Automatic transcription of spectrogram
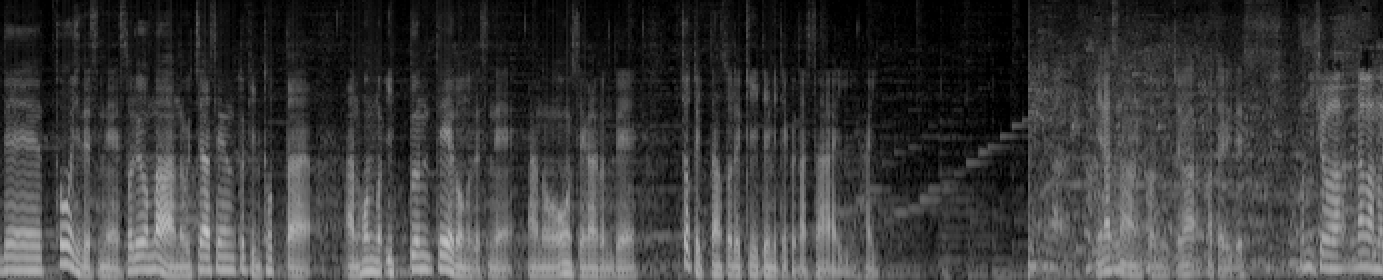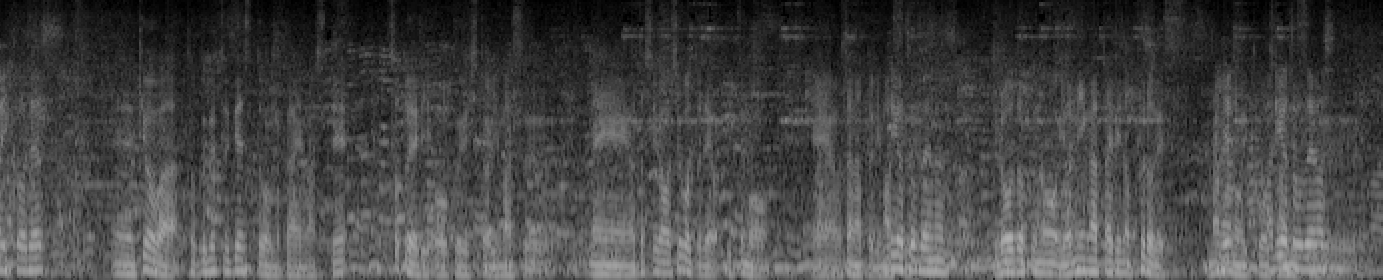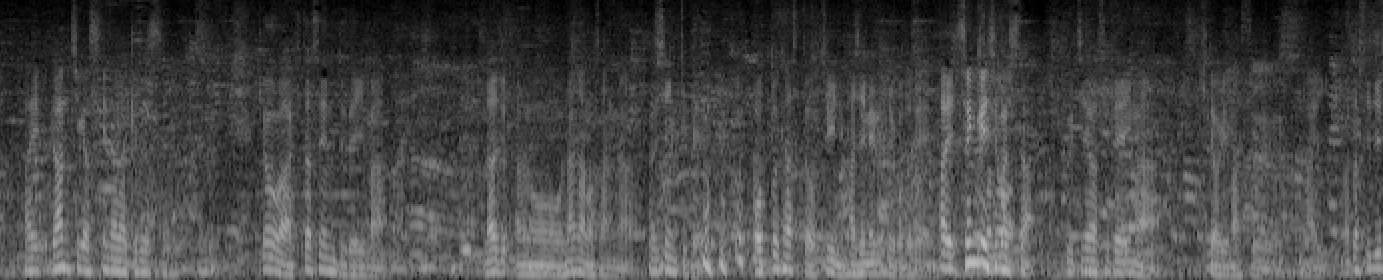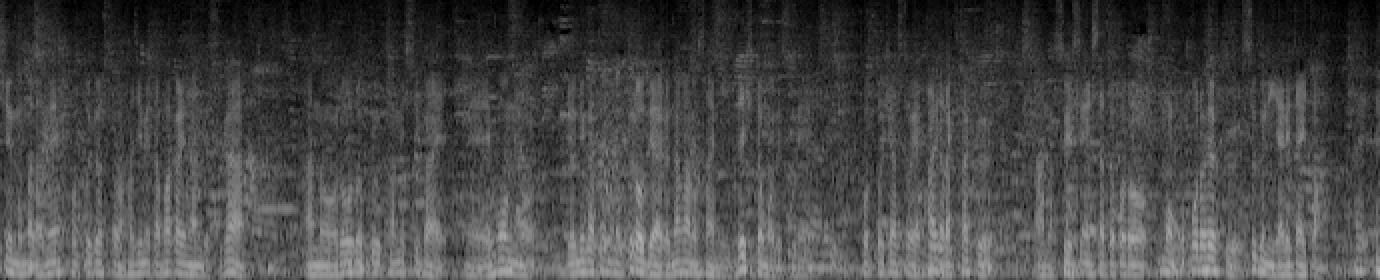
ー、で当時ですねそれをまああの打ち合わせの時に撮ったあのほんの1分程度のですねあの音声があるんでちょっと一旦それ聞いてみてください。はい。皆さんこんにちは香取です。こんにちは長野郁夫です。えー、今日は特別ゲストを迎えまして外よりお送りしております、えー、私がお仕事でいつも、えー、お世話になっております。ありがとうございます。朗読の読み語りのプロです。長野郁夫ありがとうございます。はいランチが好きなだけです、今日は北千住で今ラジあの長野さんが新規で、ポッドキャストをついに始めるということで、はい宣言しました。打ち合わせで今来ております、はい、私自身もまだねポッドキャストを始めたばかりなんですがあの朗読紙芝居、えー、絵本の読み語りのプロである長野さんにぜひともですねポッドキャストをやっていただきたく、はい、あの推薦したところもう快くすぐにやりたいとい。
